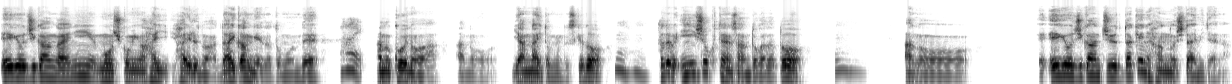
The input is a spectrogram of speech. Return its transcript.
営業時間外に申し込みが入入るのは大歓迎だと思うんで、はい。あの、こういうのは、あの、やんないと思うんですけど、うんうん。例えば飲食店さんとかだと、うん。あの、え営業時間中だけに反応したいみたいな。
